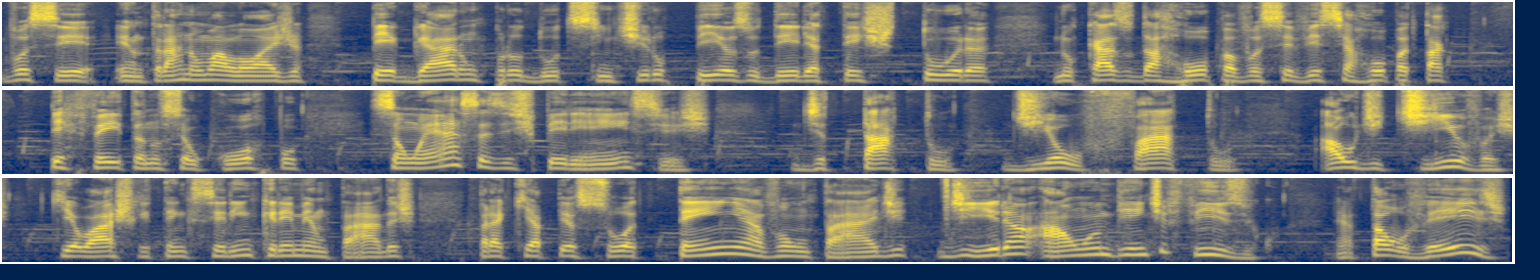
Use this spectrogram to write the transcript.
você entrar numa loja, pegar um produto, sentir o peso dele, a textura. No caso da roupa, você vê se a roupa está perfeita no seu corpo. São essas experiências de tato, de olfato, auditivas que eu acho que tem que ser incrementadas para que a pessoa tenha vontade de ir a, um ambiente físico. Né? Talvez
